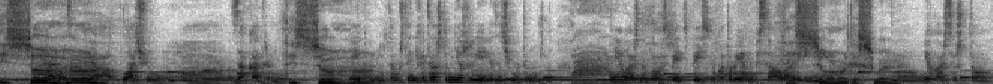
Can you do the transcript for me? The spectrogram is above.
So Реально, как я плачу э, за кадром. So И, ну, потому что я не хотела, чтобы меня жалели. Зачем это нужно? Мне важно было спеть песню, которую я написала. И э, мне кажется, что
